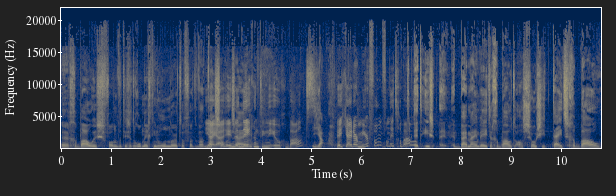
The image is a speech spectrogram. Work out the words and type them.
gebouw is. Van, wat is het, rond 1900 of wat, wat, ja, wat ja zal het in zijn? de 19e eeuw gebouwd. Ja, Weet jij daar meer van, van dit gebouw? het is eh, bij mijn weten gebouwd als sociëteitsgebouw.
